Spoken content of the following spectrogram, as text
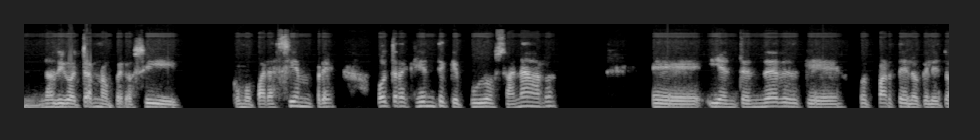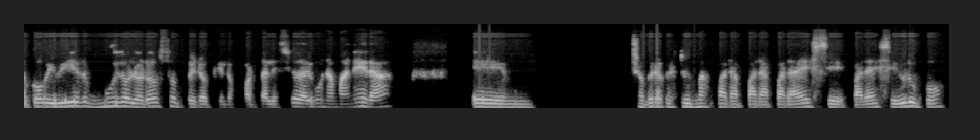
no digo eterno, pero sí como para siempre. Otra gente que pudo sanar eh, y entender que fue parte de lo que le tocó vivir, muy doloroso, pero que lo fortaleció de alguna manera. Eh, yo creo que estoy más para, para, para, ese, para ese grupo.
